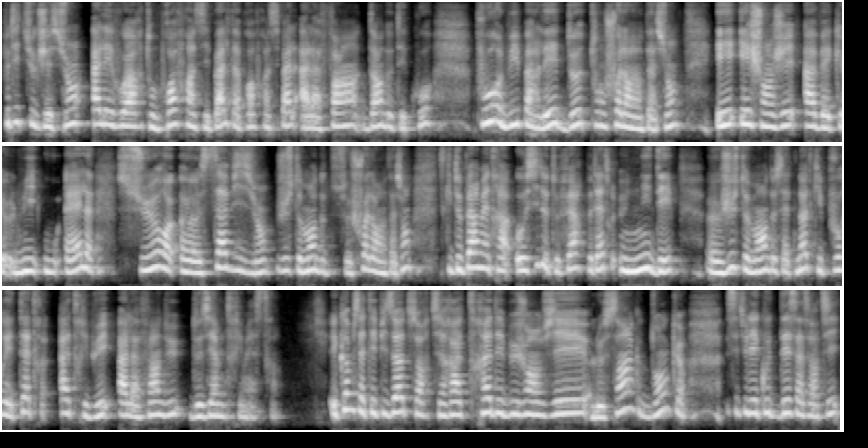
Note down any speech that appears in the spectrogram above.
petite suggestion, aller voir ton prof principal, ta prof principale à la fin d'un de tes cours pour lui parler de ton choix d'orientation et échanger avec lui ou elle sur euh, sa vision justement de ce choix d'orientation, ce qui te permettra aussi de te faire peut-être une idée euh, justement de cette note qui pourrait être attribuée à la fin du deuxième trimestre. Et comme cet épisode sortira très début janvier, le 5, donc, si tu l'écoutes dès sa sortie,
